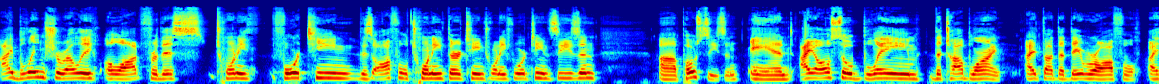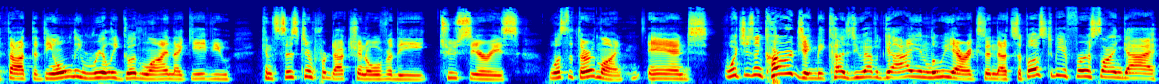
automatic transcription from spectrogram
I blame Chiarelli a lot for this 2014, this awful 2013-2014 season uh, postseason. And I also blame the top line. I thought that they were awful. I thought that the only really good line that gave you consistent production over the two series was the third line. And which is encouraging because you have a guy in Louis Eriksson that's supposed to be a first line guy,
